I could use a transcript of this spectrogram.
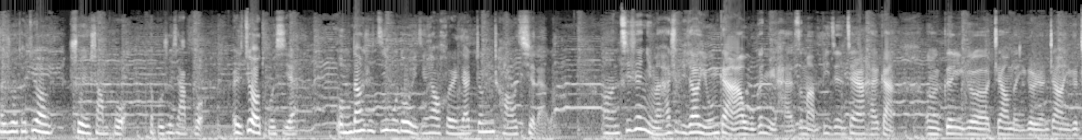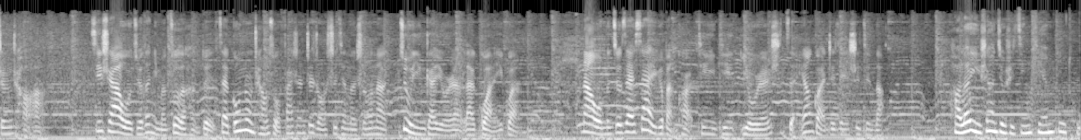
他说他就要睡上铺，他不睡下铺，而且就要脱鞋。我们当时几乎都已经要和人家争吵起来了。嗯，其实你们还是比较勇敢啊，五个女孩子嘛，毕竟竟然还敢，嗯，跟一个这样的一个人这样一个争吵啊。其实啊，我觉得你们做的很对，在公众场所发生这种事情的时候呢，就应该有人来管一管。那我们就在下一个板块听一听有人是怎样管这件事情的。好了，以上就是今天不吐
